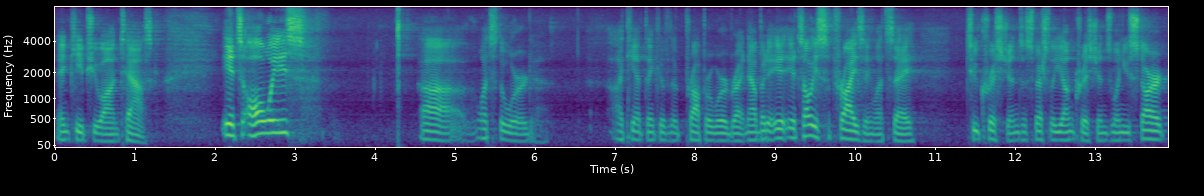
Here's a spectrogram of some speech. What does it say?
and keeps you on task. It's always, uh, what's the word? I can't think of the proper word right now, but it, it's always surprising, let's say, to Christians, especially young Christians, when you start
